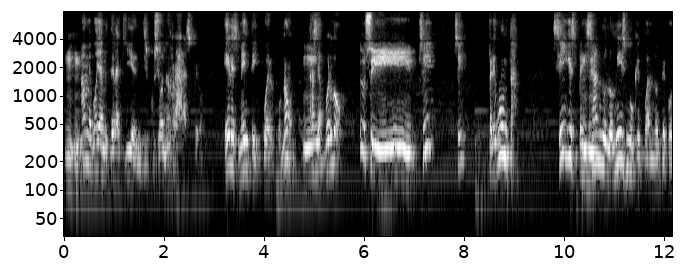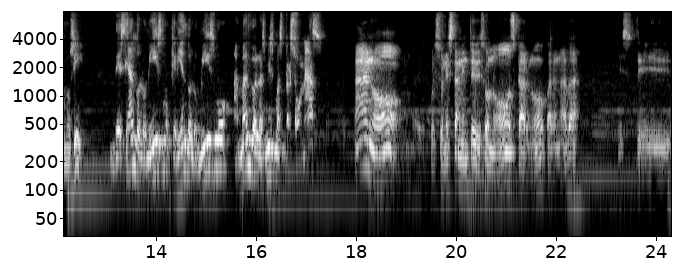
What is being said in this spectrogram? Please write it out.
ujú. No me voy a meter aquí en discusiones raras, pero eres mente y cuerpo, ¿no? ¿Estás de acuerdo? Sí, sí, sí. Pregunta, ¿sigues pensando lo mismo que cuando te conocí? ¿Deseando lo mismo, queriendo lo mismo, amando a las mismas personas? Ah, no. Pues honestamente de eso no, Oscar, no, para nada. Este,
